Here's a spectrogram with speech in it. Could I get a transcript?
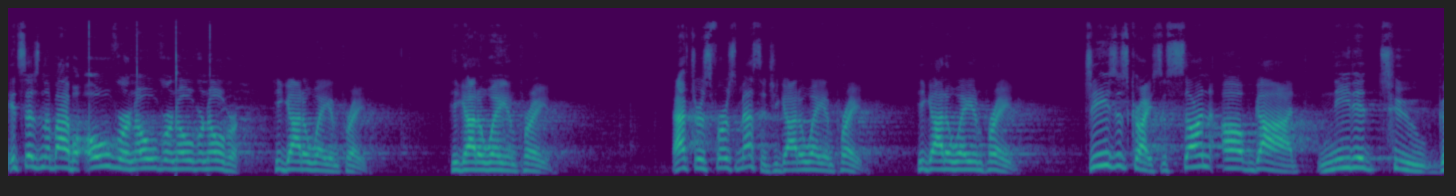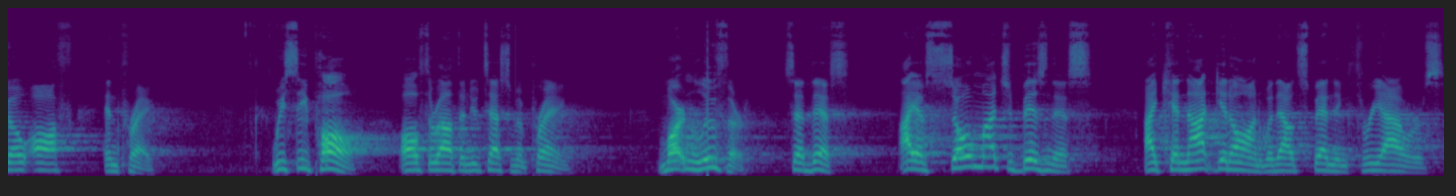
it says in the Bible, over and over and over and over, he got away and prayed. He got away and prayed. After his first message, he got away and prayed. He got away and prayed. Jesus Christ, the Son of God, needed to go off and pray. We see Paul all throughout the New Testament praying. Martin Luther said this I have so much business, I cannot get on without spending three hours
